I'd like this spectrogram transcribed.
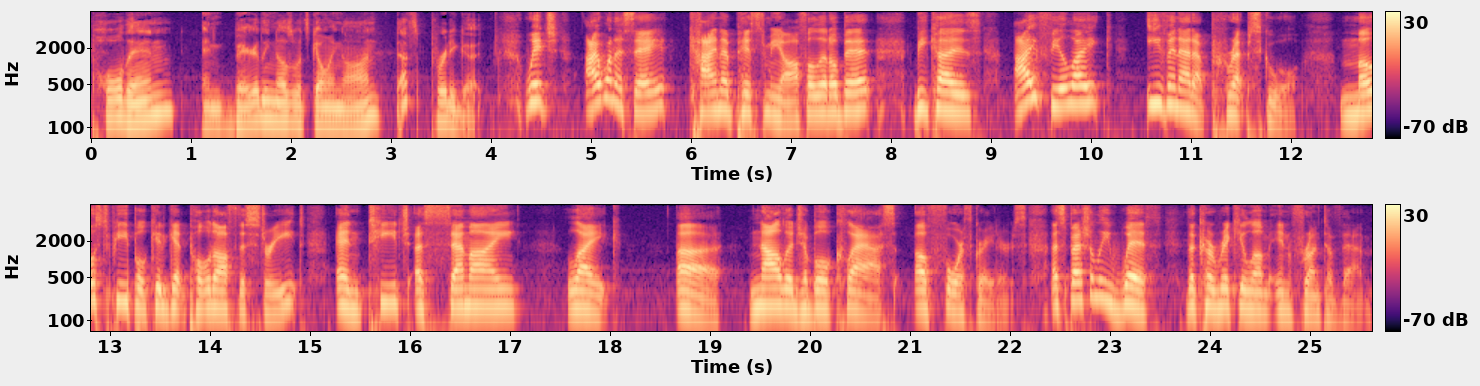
pulled in and barely knows what's going on, that's pretty good. Which I want to say kind of pissed me off a little bit because I feel like even at a prep school, most people could get pulled off the street and teach a semi like uh knowledgeable class of fourth graders, especially with the curriculum in front of them.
